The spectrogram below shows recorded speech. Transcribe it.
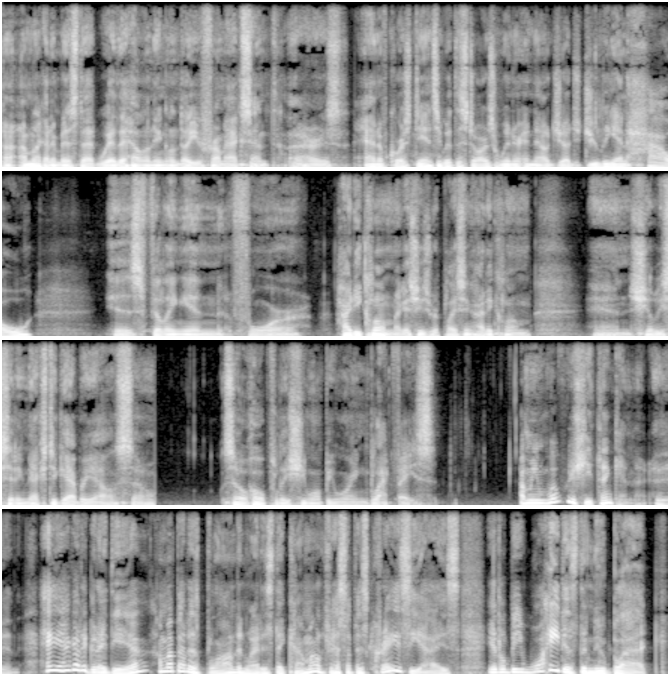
I- I'm not going to miss that "Where the hell in England are you from?" accent of hers. And of course, Dancing with the Stars winner and now Judge Julianne Hough is filling in for Heidi Klum. I guess she's replacing Heidi Klum, and she'll be sitting next to Gabrielle. So, so hopefully she won't be wearing blackface. I mean, what was she thinking? Hey, I got a good idea. I'm about as blonde and white as they come. I'll dress up as Crazy Eyes. It'll be white as the new black.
